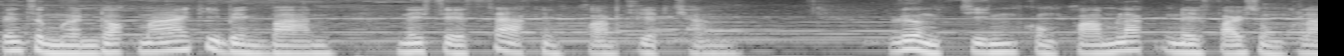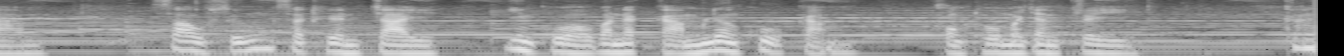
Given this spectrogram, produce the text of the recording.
เป็นเสมือนดอกไม้ที่เบ่งบานในเศษซากแห่งความเกลียดชัง เรื่องจริงของความรักในไฟสงคราม เศร้าซึ้งสะเทือนใจยิ่งกว่าวรรณกรรมเรื่องคู่กรรมของโทมยันตรี การ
